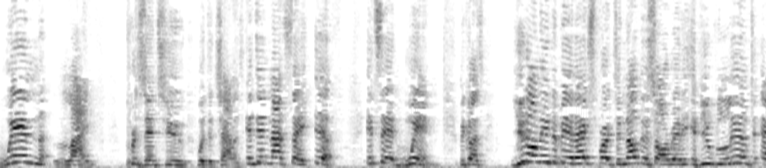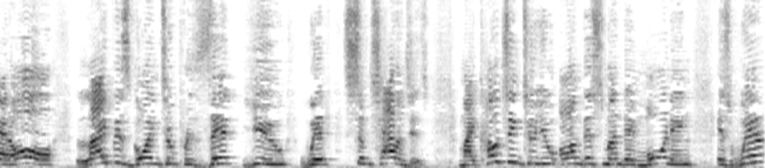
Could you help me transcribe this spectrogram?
when life presents you with the challenge. It did not say if, it said when. Because you don't need to be an expert to know this already. If you've lived at all, life is going to present you with some challenges. My coaching to you on this Monday morning is when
